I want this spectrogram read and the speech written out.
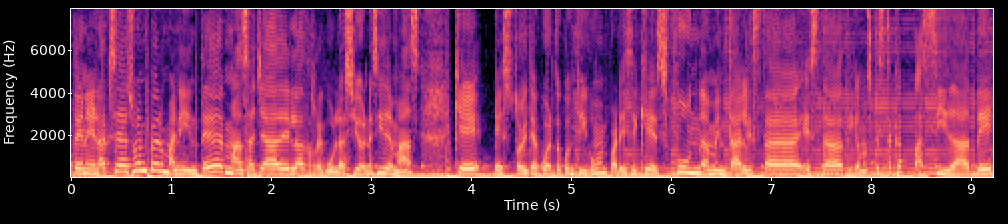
tener acceso en permanente, más allá de las regulaciones y demás, que estoy de acuerdo contigo, me parece que es fundamental esta, esta digamos que esta capacidad de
